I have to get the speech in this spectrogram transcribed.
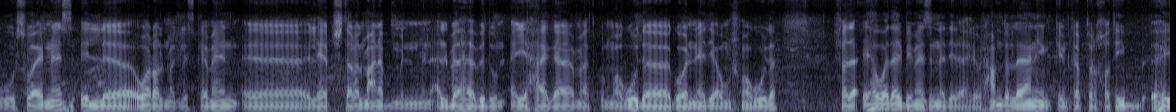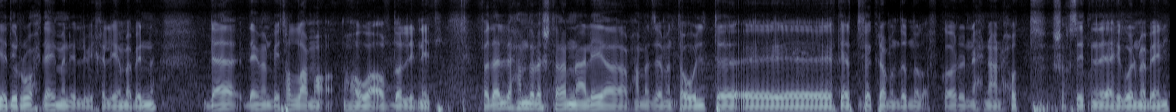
وسواء الناس اللي ورا المجلس كمان اللي هي بتشتغل معانا من من قلبها بدون أي حاجة ما تكون موجودة جوه النادي أو مش موجودة. فده هو ده اللي بيميز النادي الأهلي والحمد لله يعني يمكن كابتن الخطيب هي دي الروح دايما اللي بيخليها ما بيننا. ده دايما بيطلع ما هو أفضل للنادي. فده اللي الحمد لله اشتغلنا عليه يا محمد زي ما أنت قلت كانت فكرة من ضمن الأفكار إن إحنا هنحط شخصية النادي الأهلي جوه المباني.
